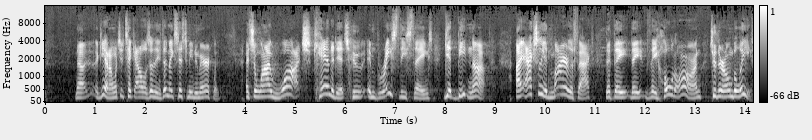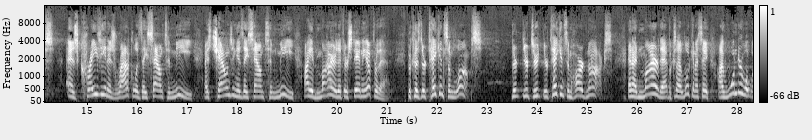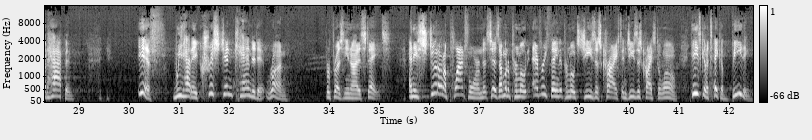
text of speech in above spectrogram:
Now, again, I want you to take out all those other things. It doesn't make sense to me numerically. And so when I watch candidates who embrace these things get beaten up, I actually admire the fact that they, they, they hold on to their own beliefs. As crazy and as radical as they sound to me, as challenging as they sound to me, I admire that they're standing up for that because they're taking some lumps. They're, they're, they're taking some hard knocks. And I admire that because I look and I say, I wonder what would happen if we had a Christian candidate run for President of the United States. And he stood on a platform that says, I'm going to promote everything that promotes Jesus Christ and Jesus Christ alone. He's going to take a beating.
